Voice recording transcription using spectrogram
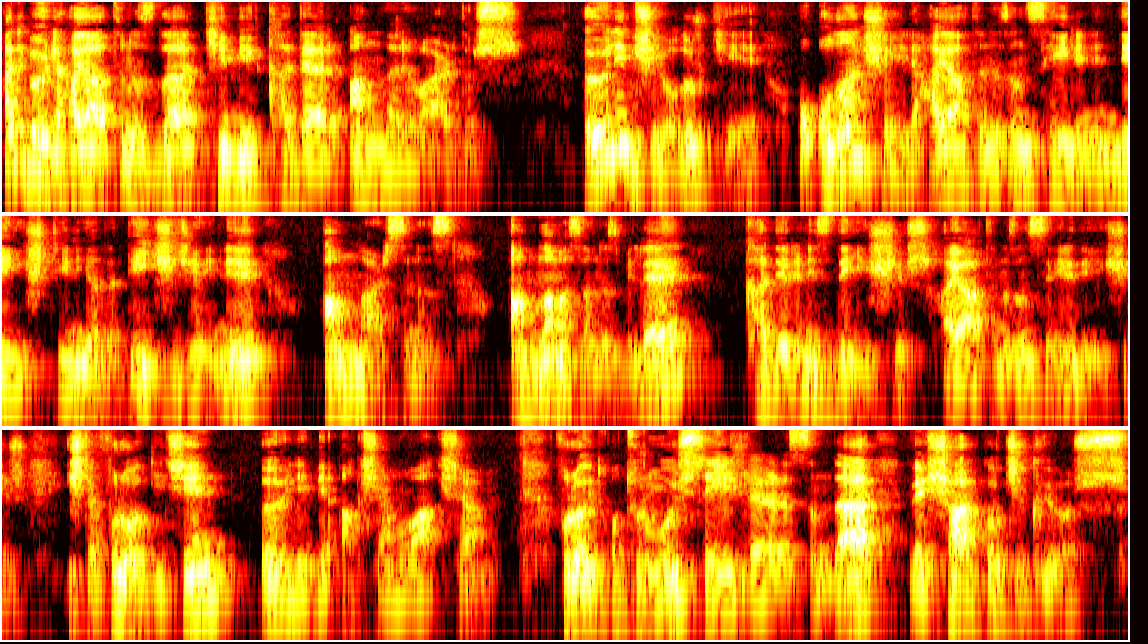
Hani böyle hayatınızda kimi kader anları vardır. Öyle bir şey olur ki o olan şeyle hayatınızın seyrinin değiştiğini ya da değişeceğini anlarsınız. Anlamasanız bile kaderiniz değişir. Hayatınızın seyri değişir. İşte Freud için öyle bir akşam o akşam. Freud oturmuş seyirciler arasında ve şarko çıkıyor.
